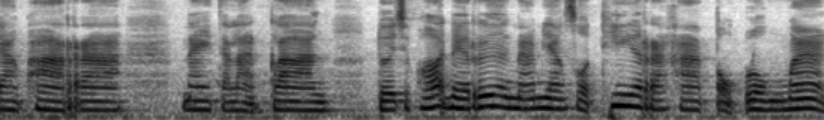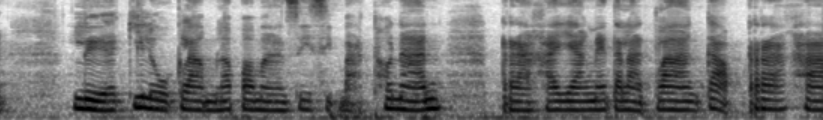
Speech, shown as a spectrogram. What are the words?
ยางพาราในตลาดกลาง โดยเฉพาะในเรื่องน้ำยางสดที่ราคาตกลงมาก เหลือกิโลกรัมละประมาณ 40 บาทเท่านั้น ราคายางในตลาดกลางกับราคา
